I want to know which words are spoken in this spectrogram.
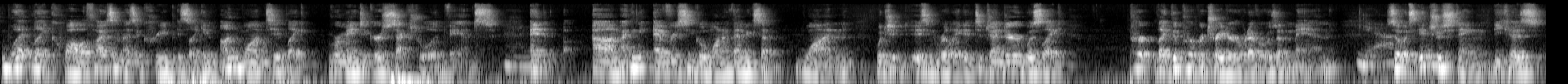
what like qualifies them as a creep is like an unwanted like romantic or sexual advance. And um, I think every single one of them, except one, which isn't related to gender, was like, per, like the perpetrator or whatever was a man. yeah. So it's interesting because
